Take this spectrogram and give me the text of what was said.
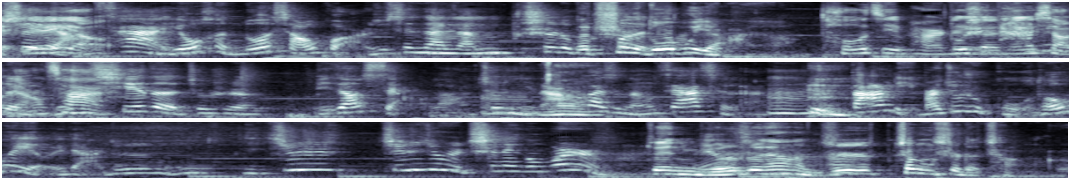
是凉菜，有很多小馆儿，就现在咱们吃的不那吃的错的地方多不雅呀。头几盘这个那个小凉菜，切的就是比较小了，就是你拿嗯筷子能夹起来。嗯，当然里边就是骨头会有一点，就是你你就是其实就是吃那个味儿嘛。对你比如说像很嗯正正式的场合，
